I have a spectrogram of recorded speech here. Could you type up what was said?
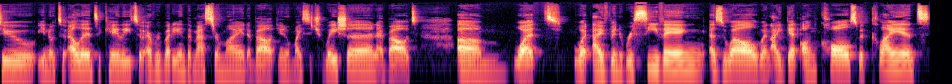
to you know to ellen to kaylee to everybody in the mastermind about you know my situation about um, what what I've been receiving as well when I get on calls with clients.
